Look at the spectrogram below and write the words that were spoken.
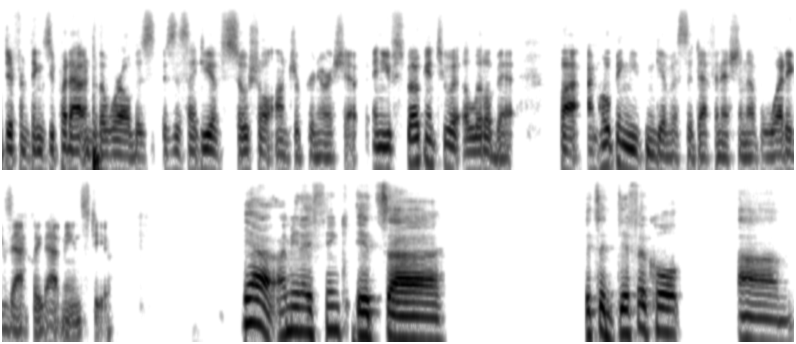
different things you put out into the world is is this idea of social entrepreneurship. And you've spoken to it a little bit, but I'm hoping you can give us a definition of what exactly that means to you. Yeah, I mean, I think it's uh it's a difficult um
